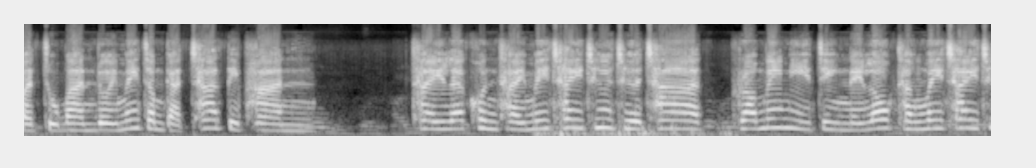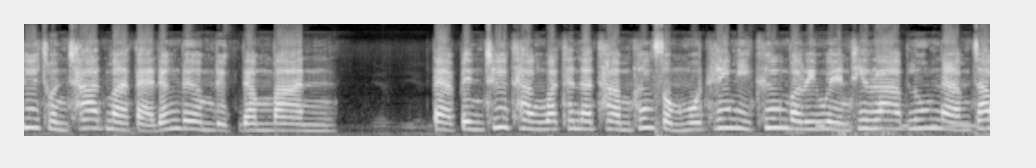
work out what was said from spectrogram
ปัจจุบันโดยไม่จำกัดชาติพันธุ์ ไทยและคนไทยไม่ใช่ชื่อเชื้อชาติ เพราะไม่มีจริงในโลกทั้งไม่ใช่ชื่อชนชาติมาแต่ดั้งเดิมดึกดำบรรพ์แต่เป็นชื่อทางวัฒนธรรมเพิ่งสมมุติให้มีขึ้นบริเวณที่ราบลุ่มน้ำเจ้า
